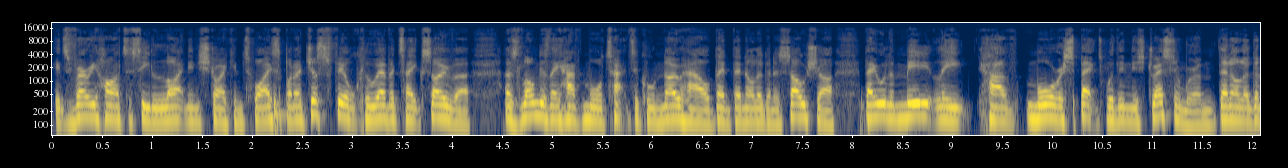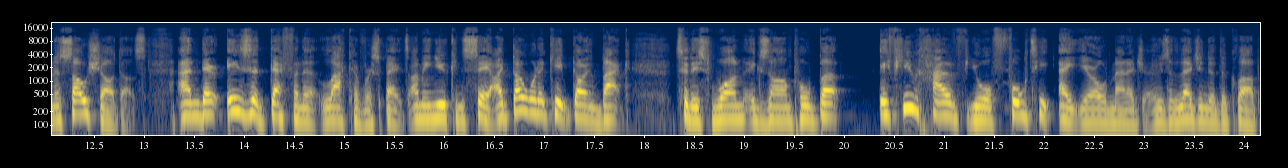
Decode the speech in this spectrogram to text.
It's very hard to see lightning striking twice, but I just feel whoever takes over, as long as they have more tactical know-how than, than Ole Gunnar Solskjaer, they will immediately have more respect within this dressing room than Ole Gunnar Solskjaer does. And there is a definite lack of respect. I mean, you can see it. I don't want to keep going back to this one example, but if you have your 48 year old manager who's a legend of the club,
